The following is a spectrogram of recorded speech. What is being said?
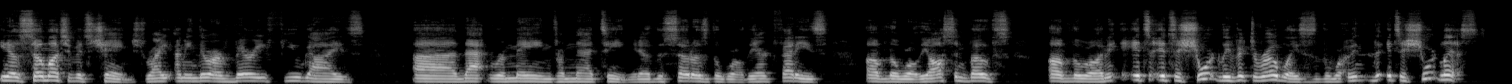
you know, so much of it's changed, right? I mean, there are very few guys uh, that remain from that team. You know, the Sotos of the world, the Eric Feddes of the world, the Austin Voths of the world. I mean, it's it's a short Victor Robles of the world. I mean, it's a short list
